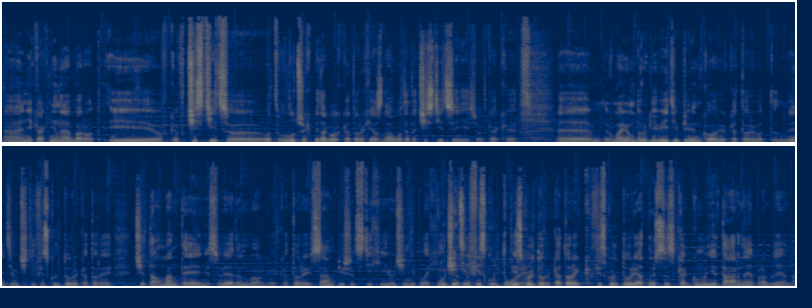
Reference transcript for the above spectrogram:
а никак не наоборот. И в, в частицу, вот в лучших педагогах, которых я знал, вот эта частица есть. Вот как э, в моем друге Вите Пивенкове, который, вот, знаете, учитель физкультуры, который читал Монтенни, Сведенборга, который сам пишет стихи очень неплохие. Учитель который, физкультуры. Физкультуры, который к физкультуре относится как гуманитарная проблема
